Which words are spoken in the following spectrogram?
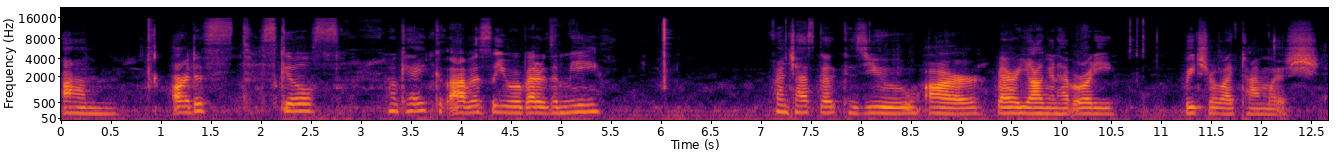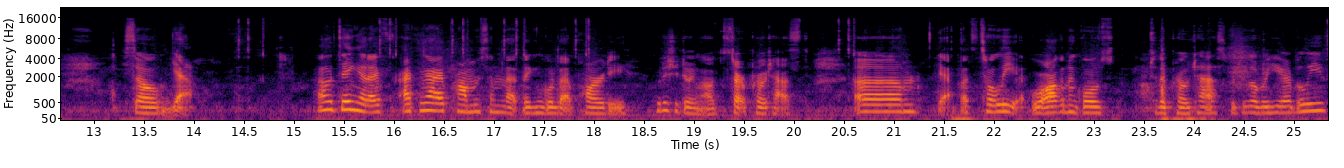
um artist skills, okay? Because obviously you are better than me, Francesca, because you are very young and have already reached your lifetime wish. So, yeah. Oh, dang it. I, I forgot I promised them that they can go to that party. What is she doing? Oh, start protest. Um, yeah, that's totally, we're all going to go to the protest, which is over here, I believe.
